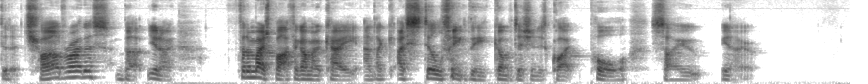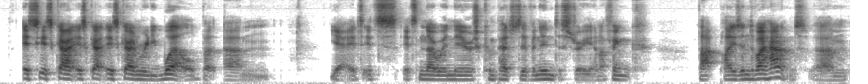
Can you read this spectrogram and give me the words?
"Did a child write this?" But you know, for the most part, I think I'm okay, and I, I still think the competition is quite poor. So you know, it's it's going it's going it's going really well, but um, yeah, it's it's it's nowhere near as competitive an industry, and I think that plays into my hands. Um,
